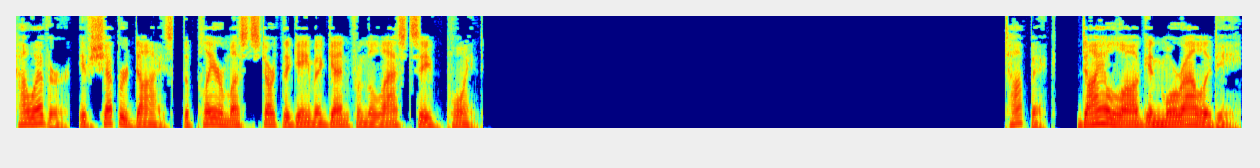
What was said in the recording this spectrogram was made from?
However, if Shepard dies, the player must start the game again from the last saved point. Dialogue and morality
